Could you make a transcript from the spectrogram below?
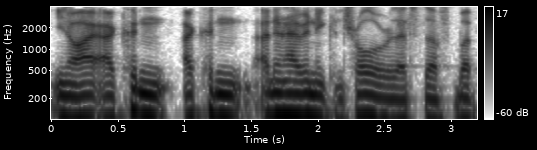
you know I, I couldn't I couldn't I didn't have any control over that stuff. But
